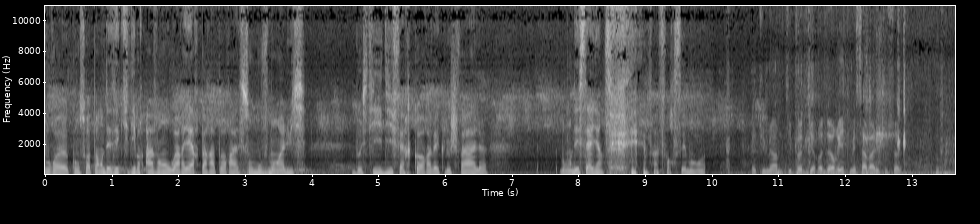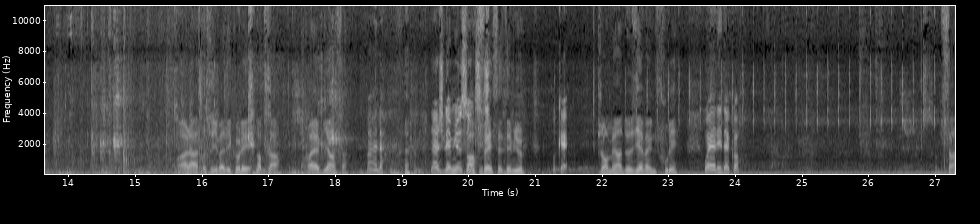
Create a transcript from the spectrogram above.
pour euh, qu'on soit pas en déséquilibre avant ou arrière par rapport à son mouvement à lui. Bosti, il dit faire corps avec le cheval. Bon, on essaye, hein. c'est pas forcément. Et tu mets un petit peu de, de rythme et ça va aller tout seul. Voilà, attention, il va décoller. Hop là. Ouais, bien ça. Voilà. Là, je l'ai mieux senti. Parfait, c'était mieux. Ok. J'en mets un deuxième à une foulée. Ouais, elle est d'accord. Comme ça.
